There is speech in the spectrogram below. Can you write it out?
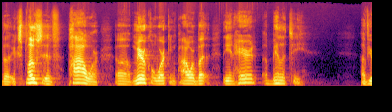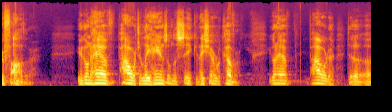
the explosive power, uh, miracle working power, but the inherent ability of your Father. You're going to have power to lay hands on the sick and they shall recover. You're going to have power to, to uh,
